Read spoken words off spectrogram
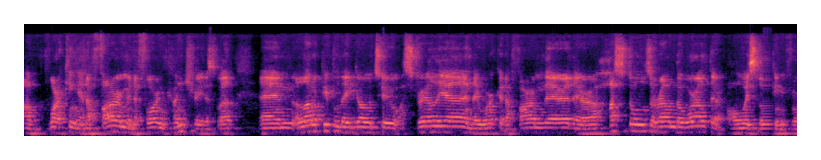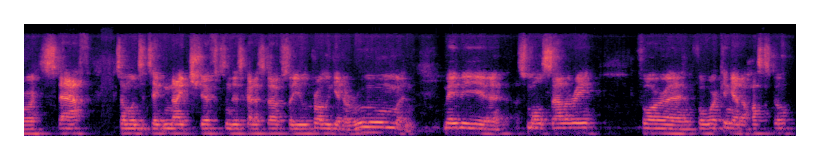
of working at a farm in a foreign country as well. And a lot of people they go to Australia and they work at a farm there. There are hostels around the world. They're always looking for staff someone to take night shifts and this kind of stuff. So you'll probably get a room and maybe a, a small salary for uh, for working at a hostel.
